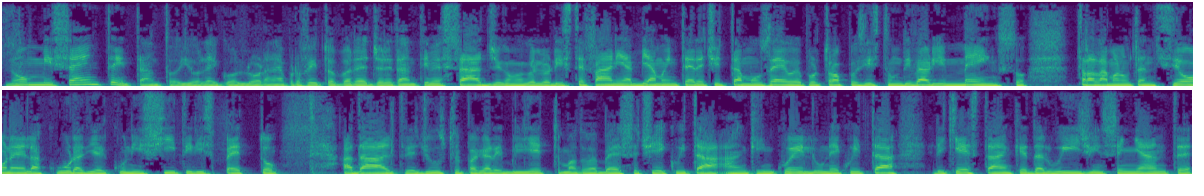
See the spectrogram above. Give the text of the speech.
Non mi sente, intanto io leggo allora, ne approfitto per leggere tanti messaggi come quello di Stefani. Abbiamo intere città museo e purtroppo esiste un divario immenso tra la manutenzione e la cura di alcuni siti rispetto ad altri. È giusto pagare il biglietto, ma dovrebbe esserci equità anche in quello, un'equità richiesta anche da Luigi, insegnante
